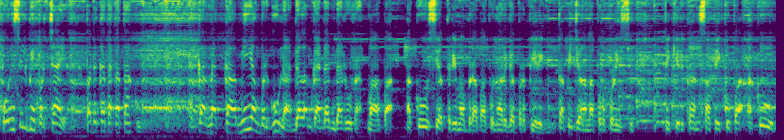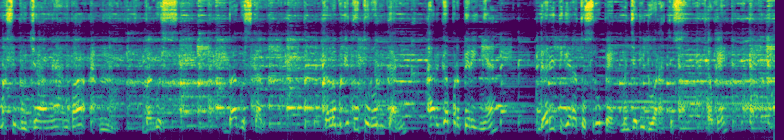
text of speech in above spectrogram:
Polisi lebih percaya pada kata-kataku. Karena kami yang berguna dalam keadaan darurat. Maaf pak, aku siap terima berapapun harga per piring. Tapi jangan lapor polisi. Pikirkan sapiku pak, aku masih bujangan pak. Hmm, bagus. Bagus sekali. Kalau begitu turunkan harga per piringnya dari 300 rupiah menjadi 200. Oke? Pak,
